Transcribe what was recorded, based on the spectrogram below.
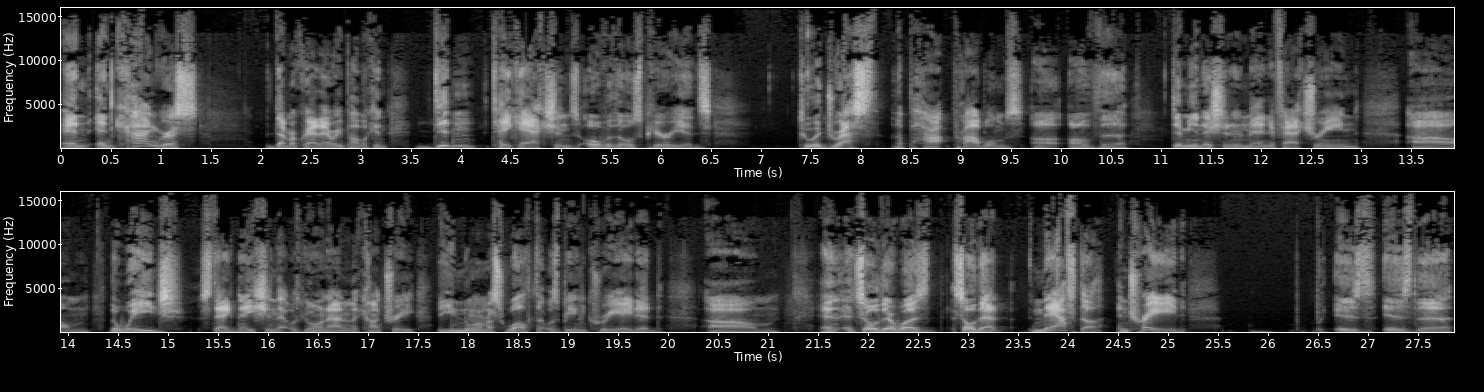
And, and Congress, Democrat and Republican, didn't take actions over those periods to address the po- problems uh, of the diminution in manufacturing, um, the wage stagnation that was going on in the country, the enormous wealth that was being created, um, and, and so there was so that NAFTA and trade is is the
